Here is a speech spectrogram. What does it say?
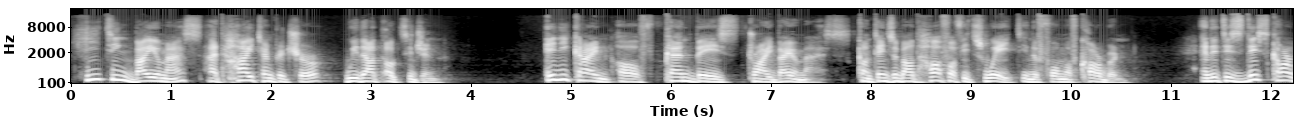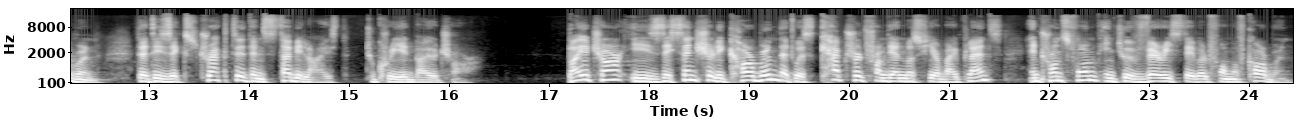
heating biomass at high temperature without oxygen. Any kind of plant based dry biomass contains about half of its weight in the form of carbon. And it is this carbon that is extracted and stabilized to create biochar. Biochar is essentially carbon that was captured from the atmosphere by plants and transformed into a very stable form of carbon.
